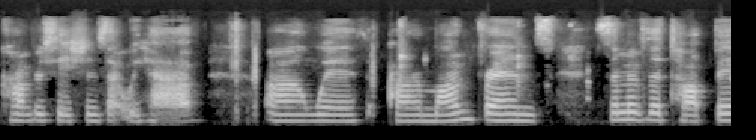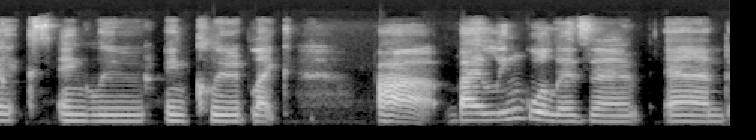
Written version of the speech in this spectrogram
conversations that we have uh, with our mom friends. Some of the topics include include like uh, bilingualism, and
